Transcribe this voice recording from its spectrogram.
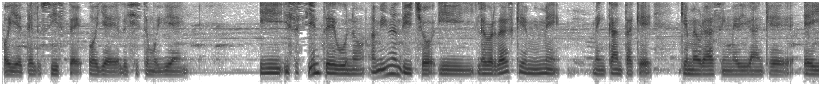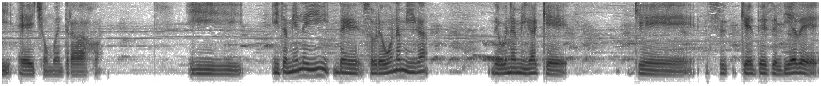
oye, te luciste, oye, lo hiciste muy bien. Y, y, se siente uno, a mí me han dicho, y la verdad es que a mí me, me encanta que, que me abracen, me digan que he, he hecho un buen trabajo. Y, también leí de, sobre una amiga, de una amiga que, que, que desde el día de,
